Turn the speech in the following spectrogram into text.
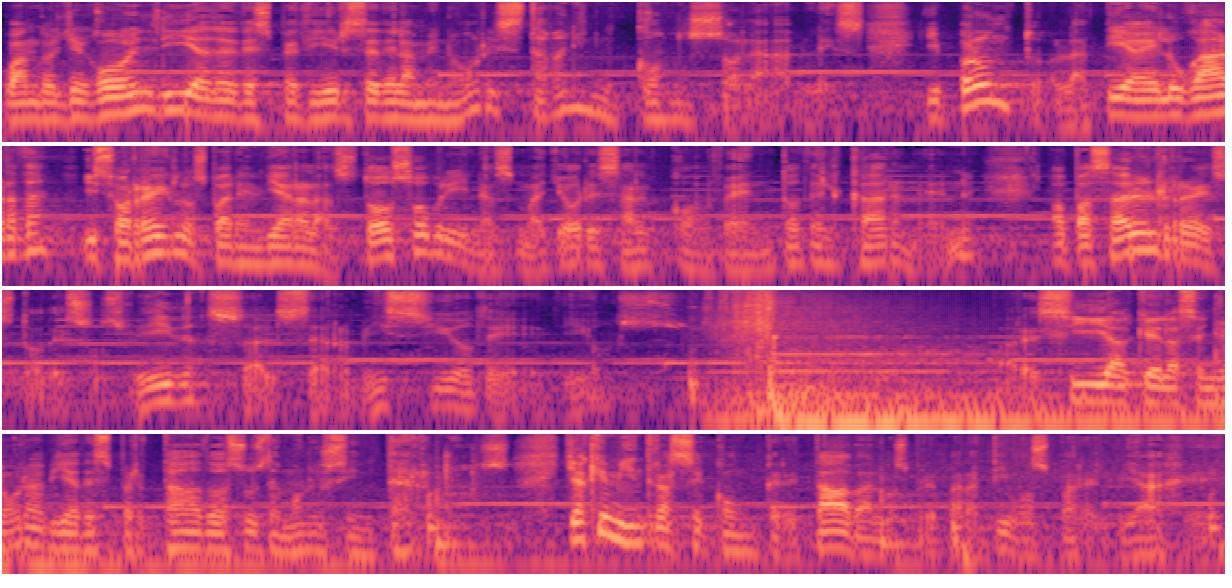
Cuando llegó el día de despedirse de la menor estaban inconsolables y pronto la tía Elugarda hizo arreglos para enviar a las dos sobrinas mayores al convento del Carmen a pasar el resto de sus vidas al servicio de Dios. Parecía que la señora había despertado a sus demonios internos, ya que mientras se concretaban los preparativos para el viaje,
